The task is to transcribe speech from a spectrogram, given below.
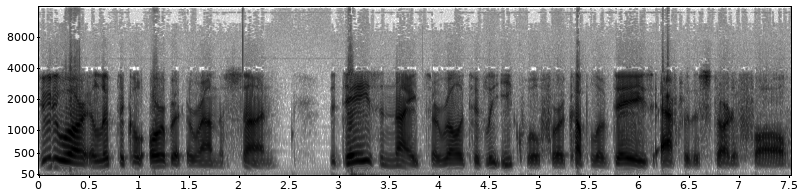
Due to our elliptical orbit around the sun, the days and nights are relatively equal for a couple of days after the start of fall.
